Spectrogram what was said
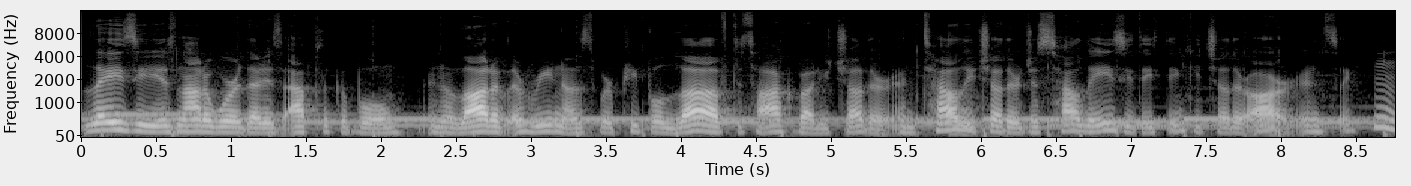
lazy is not a word that is applicable in a lot of arenas where people love to talk about each other and tell each other just how lazy they think each other are. And it's like, hmm,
